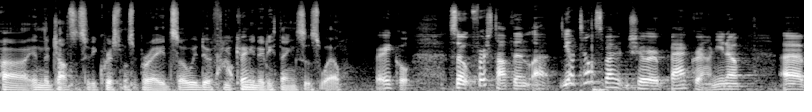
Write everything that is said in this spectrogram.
uh, in the Johnson City Christmas Parade. So we do a few Okay. community things as well. Very cool. So first off, then, uh, you know, tell us about your background. You know, uh,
